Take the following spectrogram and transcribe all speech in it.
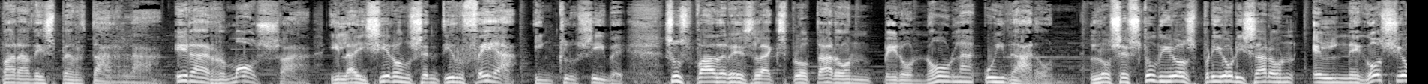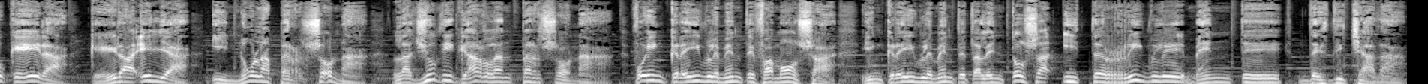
para despertarla. Era hermosa y la hicieron sentir fea, inclusive. Sus padres la explotaron, pero no la cuidaron. Los estudios priorizaron el negocio que era, que era ella y no la persona, la Judy Garland persona. Fue increíblemente famosa, increíblemente talentosa y terriblemente desdichada.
